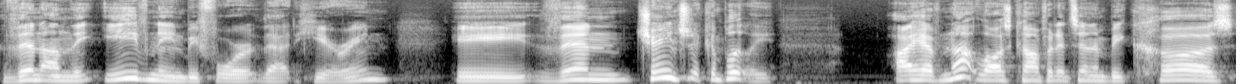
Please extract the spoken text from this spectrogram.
Then on the evening before that hearing, he then changed it completely. I have not lost confidence in him because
